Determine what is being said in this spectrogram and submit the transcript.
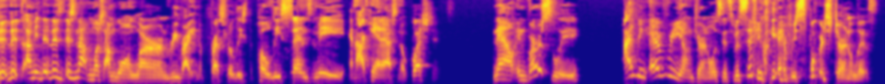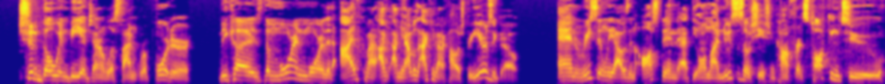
I mean, there's, not much I'm going to learn rewriting a press release the police sends me and I can't ask no questions. Now, inversely, I think every young journalist and specifically every sports journalist should go and be a general assignment reporter because the more and more that I've come out, I, I mean, I was, I came out of college three years ago and recently I was in Austin at the Online News Association conference talking to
